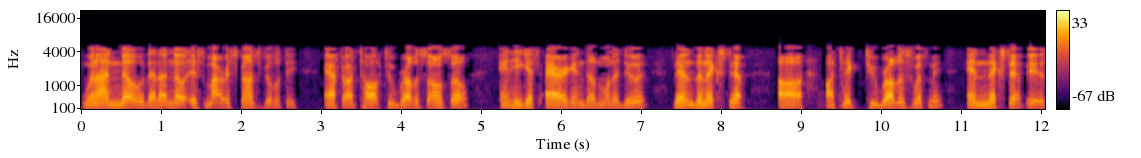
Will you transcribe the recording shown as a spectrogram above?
when I know that I know it's my responsibility after I talk to brother so and so and he gets arrogant and doesn't want to do it, then the next step, uh, I take two brothers with me, and next step is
